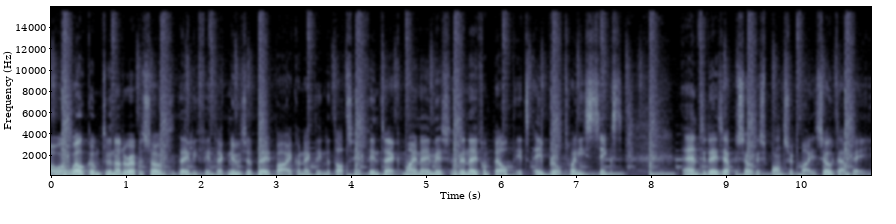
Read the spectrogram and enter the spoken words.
Hello and welcome to another episode of the Daily FinTech News Update by Connecting the Dots in FinTech. My name is René van Pelt. It's April 26th, and today's episode is sponsored by ZotaPay.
